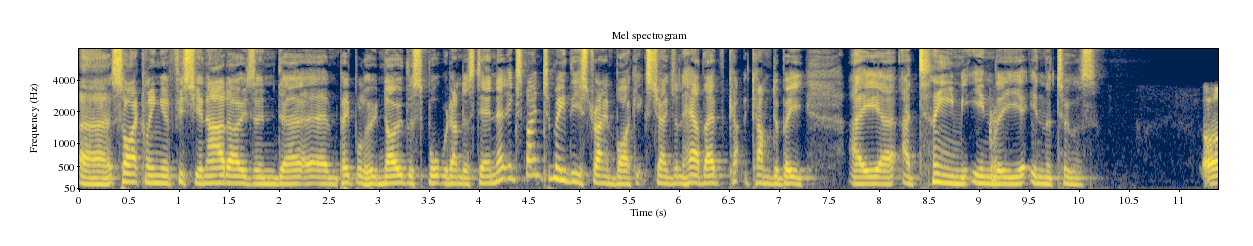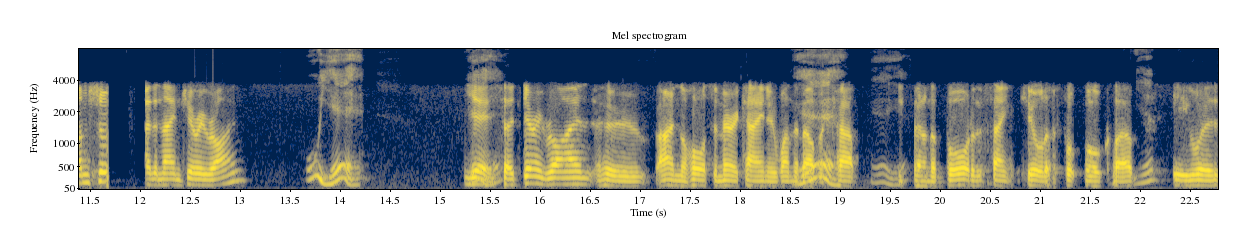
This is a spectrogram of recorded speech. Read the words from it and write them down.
uh, cycling aficionados and, uh, and people who know the sport would understand that. Explain to me the Australian Bike Exchange and how they've come to be a, uh, a team in the in the tours. I'm sure you know the name Gerry Ryan. Oh yeah, Yeah, so Gerry Ryan, who owned the horse Americain, who won the Melbourne Yeah, Cup, he's been on the board of the St Kilda Football Club. Yep. He was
